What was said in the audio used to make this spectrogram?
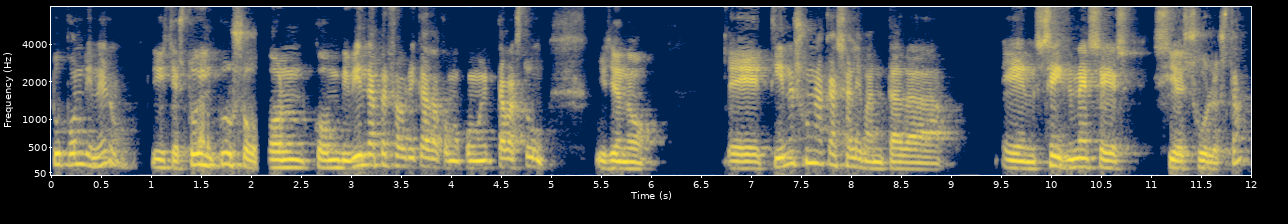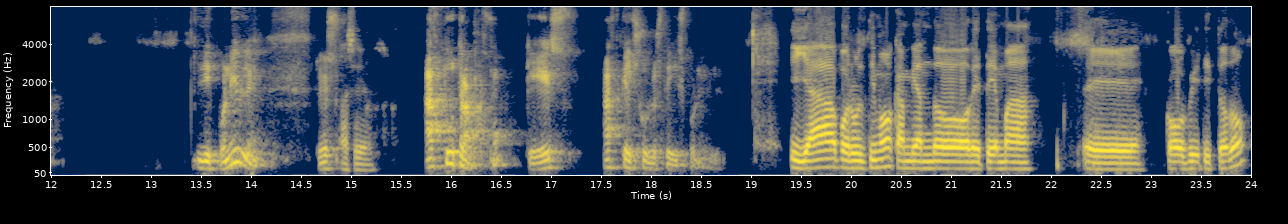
tú pon dinero. Y dices, tú incluso con, vivienda prefabricada, como comentabas tú, diciendo, eh, ¿tienes una casa levantada en seis meses si el suelo está disponible? Entonces, haz tu trabajo, que es haz que el suelo esté disponible. Y ya por último, cambiando de tema eh, COVID y todo,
